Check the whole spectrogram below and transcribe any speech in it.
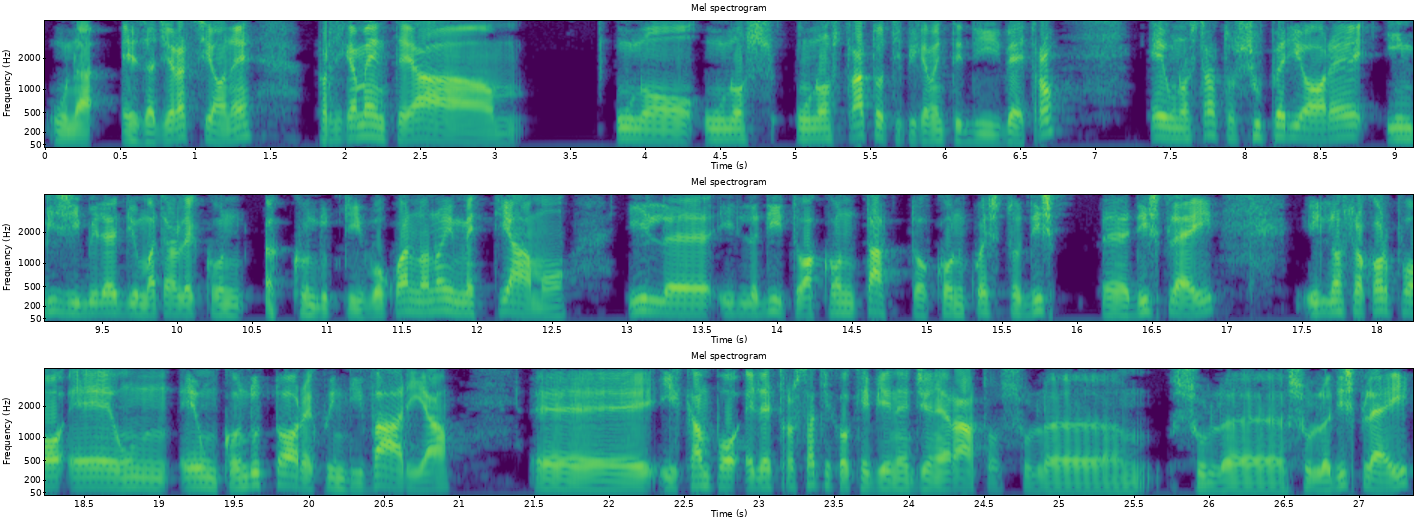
una esagerazione, praticamente ha um, uno, uno, uno strato tipicamente di vetro e uno strato superiore invisibile di un materiale con, eh, conduttivo. Quando noi mettiamo il, il, dito a contatto con questo dis, eh, display, il nostro corpo è un, è un conduttore, quindi varia eh, il campo elettrostatico che viene generato sul, sul, sul display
